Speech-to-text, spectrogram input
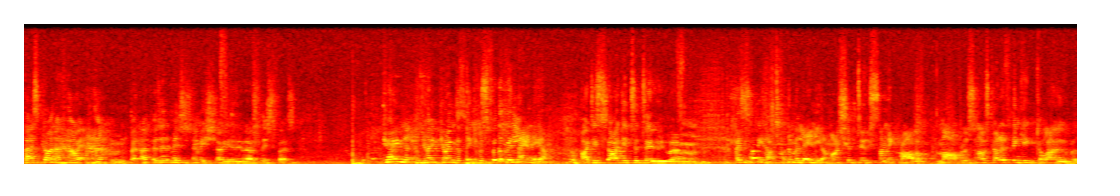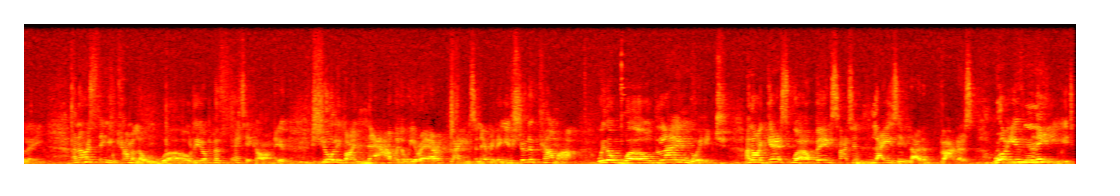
that's kind of how it happened. But uh, let, me, let me show you uh, this first came, came, came the thing, it was for the millennium. I decided to do, um, I decided for the millennium I should do something rather marvellous. And I was kind of thinking globally. And I was thinking, come along, world, you're pathetic, aren't you? Surely by now, with all your aeroplanes and everything, you should have come up with a world language. And I guess, well, being such a lazy load of buggers, what you need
